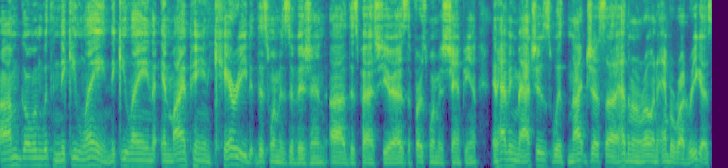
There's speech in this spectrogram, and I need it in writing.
I'm going with Nikki Lane. Nikki Lane, in my opinion, carried this women's division uh, this past year as the first women's champion and having matches with not just uh, Heather Monroe and Amber Rodriguez,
